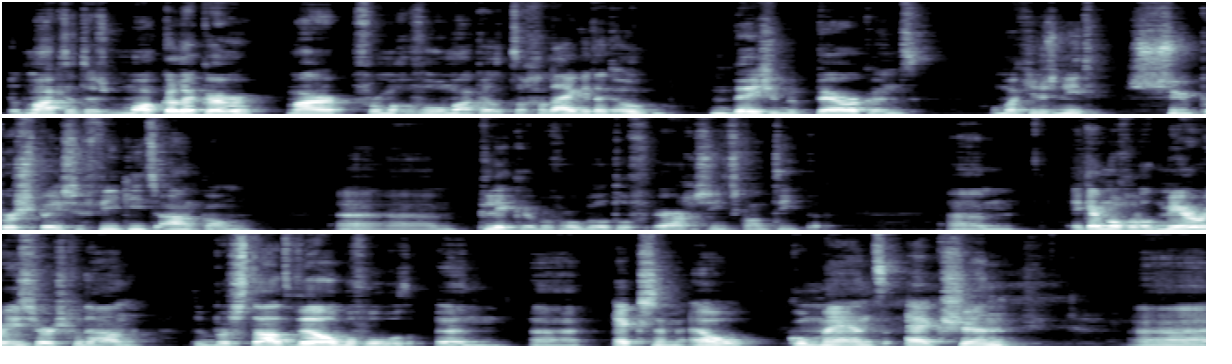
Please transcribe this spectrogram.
Dat maakt het dus makkelijker, maar voor mijn gevoel maakt het tegelijkertijd ook een beetje beperkend. Omdat je dus niet super specifiek iets aan kan ehm, klikken bijvoorbeeld, of ergens iets kan typen. Ehm, ik heb nog wat meer research gedaan. Er bestaat wel bijvoorbeeld een eh, XML command action. Eh,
